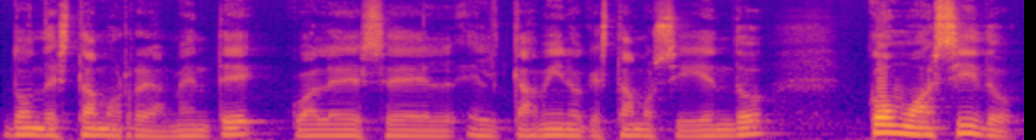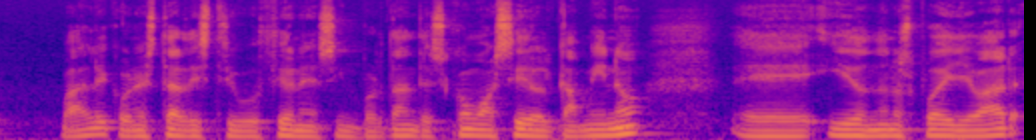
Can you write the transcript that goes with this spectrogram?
dónde estamos realmente, cuál es el, camino que estamos siguiendo, cómo ha sido, ¿vale? Con estas distribuciones importantes, cómo ha sido el camino eh, y dónde nos puede llevar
